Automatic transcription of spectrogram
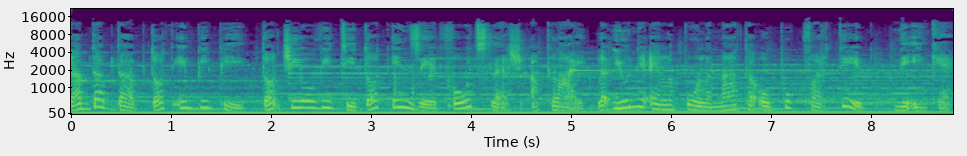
www.mpp.govt.nz forward slash apply la iuni e la pola nata o puk fartib ni inke.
